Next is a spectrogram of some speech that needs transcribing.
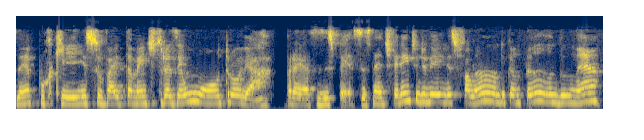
né? porque isso vai também te trazer um outro olhar para essas espécies, né? Diferente de ver eles falando, cantando, né?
